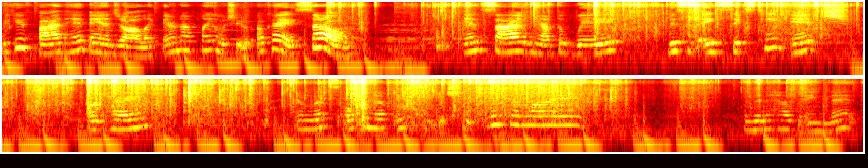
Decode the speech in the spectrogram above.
we get five headbands y'all. Like they're not playing with you. Okay so inside we have the wig. This is a 16 inch okay? And let's open up and see what she's looking like. And then it has a net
